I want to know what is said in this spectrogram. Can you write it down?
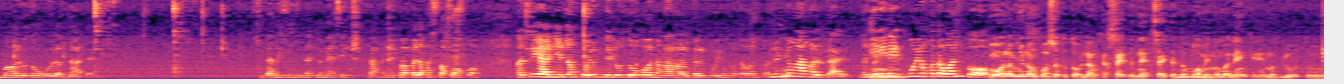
mga lutong ulam natin. Dami nagme-message sa akin. Nagpapalakas pa po ako. Auntie, yan, yan lang po yung niluto ko. Nangangalgal po yung katawan ko. Ano yung nangangalgal? Nanginginig po yung katawan ko. Kung alam nyo lang po, sa totoo lang, excited na excited na po kaming mamalengke, magluto.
